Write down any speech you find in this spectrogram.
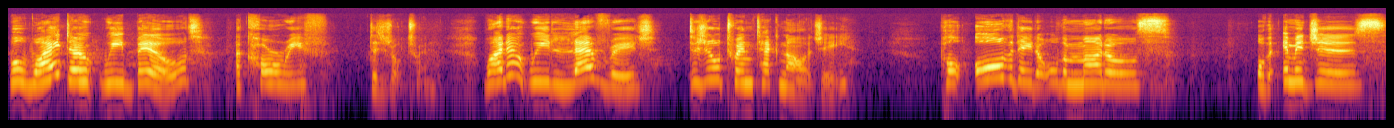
well, why don't we build a coral reef digital twin? Why don't we leverage digital twin technology, pull all the data, all the models, all the images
